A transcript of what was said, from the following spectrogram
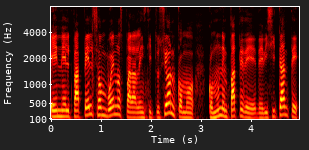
en el papel son buenos para la institución, como, como un empate de, de visitante.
